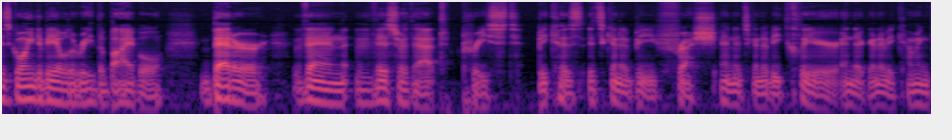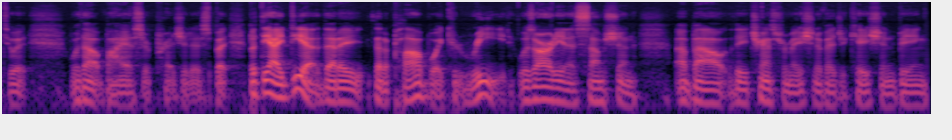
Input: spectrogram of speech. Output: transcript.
is going to be able to read the Bible better than this or that priest because it's going to be fresh and it's going to be clear and they're going to be coming to it without bias or prejudice. But but the idea that a that a plowboy could read was already an assumption about the transformation of education being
